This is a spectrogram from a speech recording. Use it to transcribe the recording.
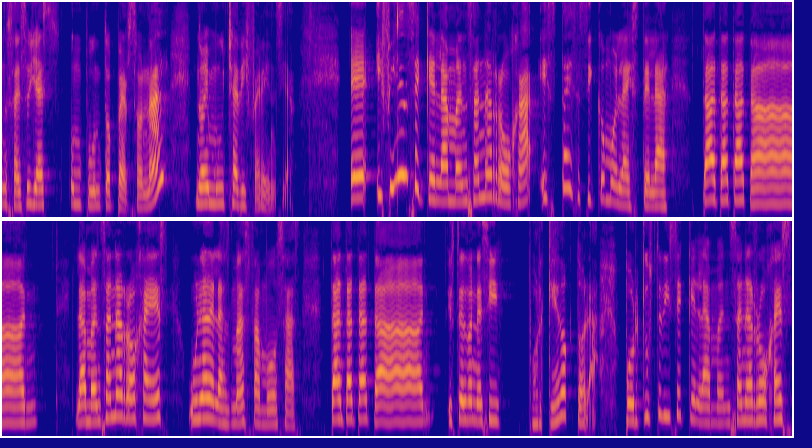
O sea, eso ya es un punto personal, no hay mucha diferencia. Eh, y fíjense que la manzana roja, esta es así como la estelar. Ta, ta, ta, tan. La manzana roja es una de las más famosas. Tan, tan, tan, tan. Y ustedes van a decir, ¿por qué, doctora? Porque usted dice que la manzana roja es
